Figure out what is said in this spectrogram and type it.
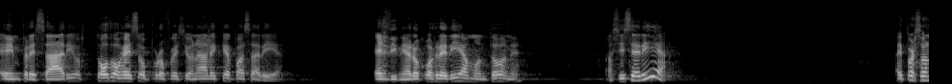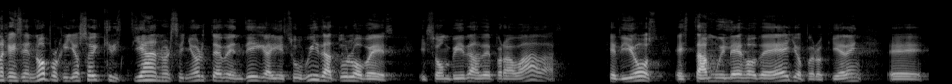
empresarios, todos esos profesionales, ¿qué pasaría? El dinero correría a montones. Así sería. Hay personas que dicen, no, porque yo soy cristiano, el Señor te bendiga y en su vida tú lo ves. Y son vidas depravadas, que Dios está muy lejos de ellos, pero quieren, eh,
